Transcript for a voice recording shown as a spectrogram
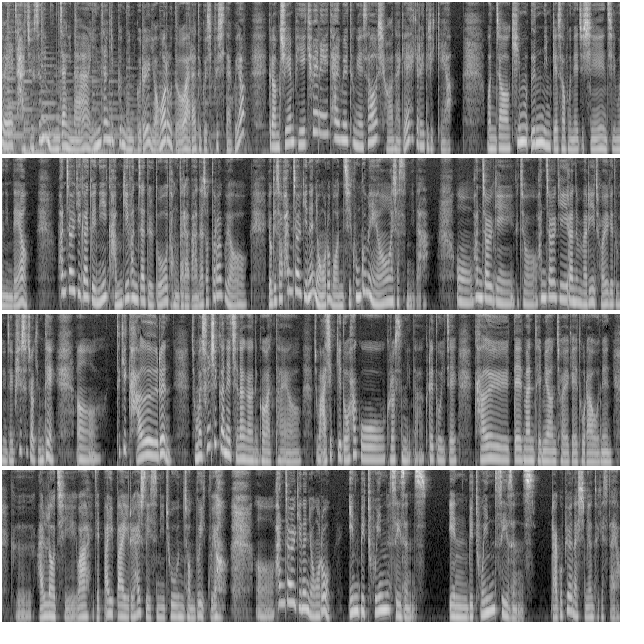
평소에 자주 쓰는 문장이나 인상 깊은 문구를 영어로도 알아두고 싶으시다고요? 그럼 GMP Q&A 타임을 통해서 시원하게 해결해 드릴게요. 먼저 김은님께서 보내주신 질문인데요. 환절기가 되니 감기 환자들도 덩달아 많아졌더라고요. 여기서 환절기는 영어로 뭔지 궁금해요 하셨습니다. 어, 환절기, 그쵸. 환절기라는 말이 저에게도 굉장히 필수적인데, 어, 특히 가을은 정말 순식간에 지나가는 것 같아요. 좀 아쉽기도 하고 그렇습니다. 그래도 이제 가을 때만 되면 저에게 돌아오는 그 알러지와 이제 빠이빠이를 할 수 있으니 좋은 점도 있고요. 어, 환절기는 영어로 in between seasons, in between seasons. 라고 표현하시면 되겠어요.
